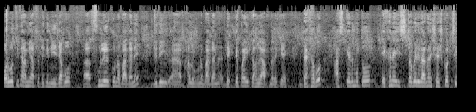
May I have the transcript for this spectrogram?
পরবর্তীতে আমি আপনাদেরকে নিয়ে যাব ফুলের কোনো বাগানে। যদি ভালো কোনো বাগান দেখতে পাই, তাহলে আপনাদেরকে দেখাবো। আজকের মতো এখানে স্ট্রবেরি বাগানে শেষ করছি।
